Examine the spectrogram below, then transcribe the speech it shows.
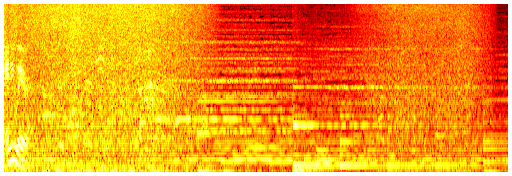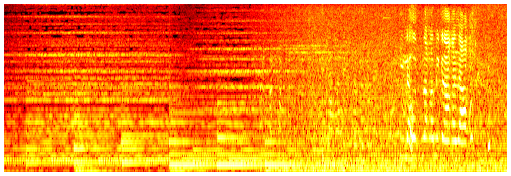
Anywhere. Kilahot na kami kakalakas.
